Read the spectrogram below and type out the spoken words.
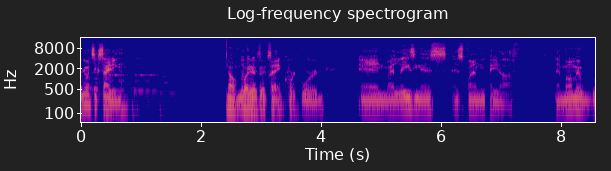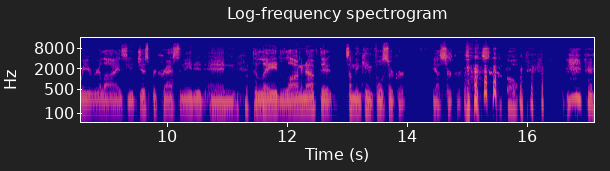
You know what's exciting? No, I'm what looking is up at exciting? my cork board, and my laziness has finally paid off. That moment where you realize you just procrastinated and delayed long enough that something came full circle. Yeah, circle. circle.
